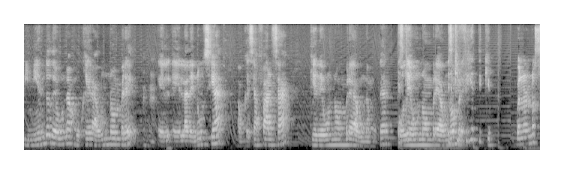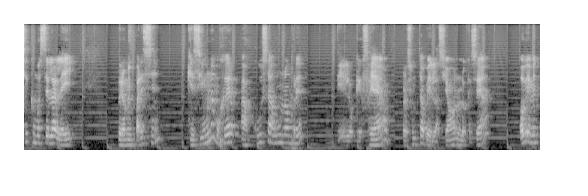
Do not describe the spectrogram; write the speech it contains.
viniendo de una mujer a un hombre, el- el- la denuncia, aunque sea falsa, que de un hombre a una mujer, Es o que- de un hombre a un Es hombre. que fíjate que, bueno, no sé cómo esté la ley, pero me parece que si una mujer acusa a un hombre de lo que sea, presunta violación, lo que sea, obviamente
